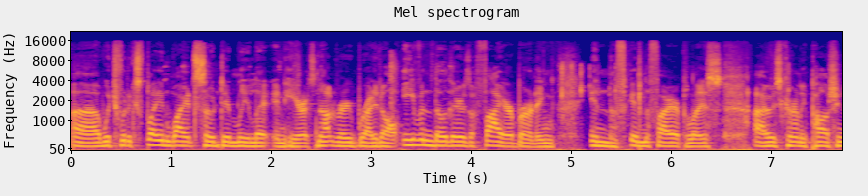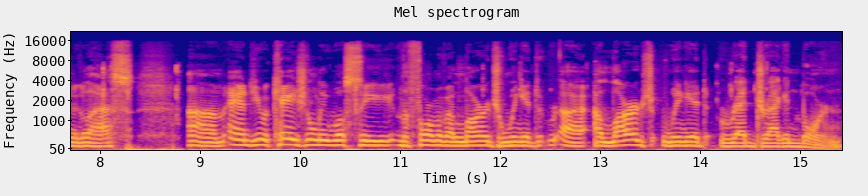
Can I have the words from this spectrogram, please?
uh, which would explain why it's so dimly lit in here. It's not very bright at all, even though there's a fire burning in the in the fireplace. I was currently polishing a glass. Um, and you occasionally will see the form of a large winged, uh, a large winged red dragonborn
